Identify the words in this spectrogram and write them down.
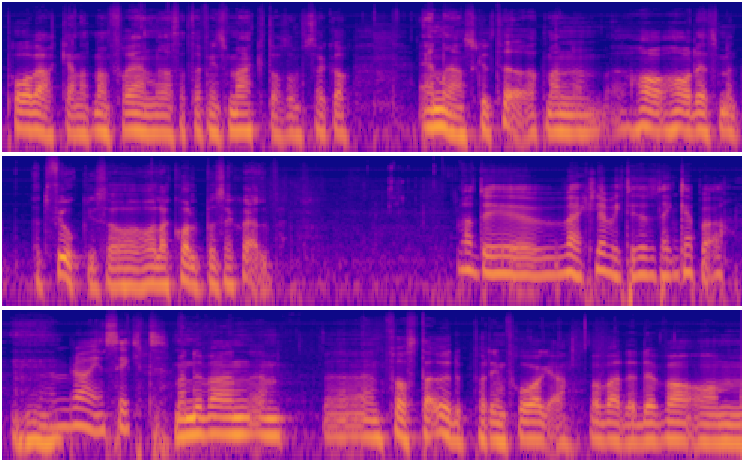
påverkar, att man förändras, att det finns makter som försöker ändra ens kultur. Att man har, har det som ett, ett fokus och hålla koll på sig själv. Ja, det är verkligen viktigt att tänka på. Mm. En bra insikt. Men det var en, en, en, första udd på din fråga. Vad var det? Det var om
